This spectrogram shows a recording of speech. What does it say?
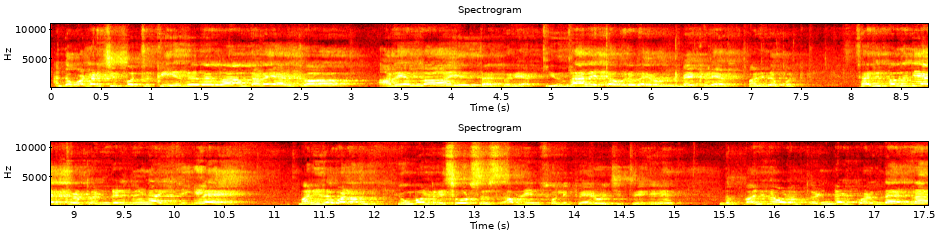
அந்த வளர்ச்சி பற்றுக்கு எது எதெல்லாம் தடையாக இருக்கோ அதையெல்லாம் எதிர்த்தார் பெரியார். இதுதானே தவிர வேற ஒன்றுமே கிடையாது. மனித பற்று. சரிப்பகுதியாக இருக்கிற பெண்கள் வீணாக்கிட்டீங்களே. மனித வளம் ஹியூமன் ரிசோர்ஸஸ் அப்படின்னு சொல்லி பேர் வச்சுட்டு இந்த மனித வளம் பெண்கள் குறைந்தா என்ன?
